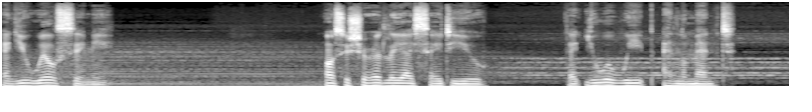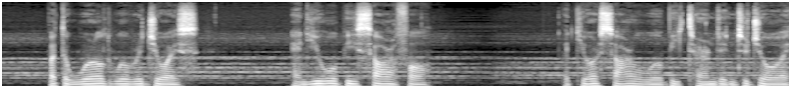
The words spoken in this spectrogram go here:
and you will see me. Most assuredly, I say to you that you will weep and lament, but the world will rejoice, and you will be sorrowful, but your sorrow will be turned into joy.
